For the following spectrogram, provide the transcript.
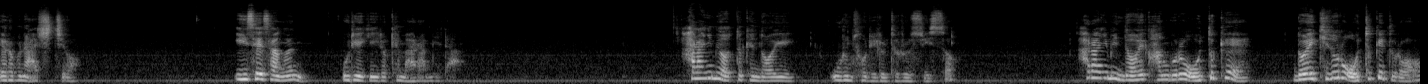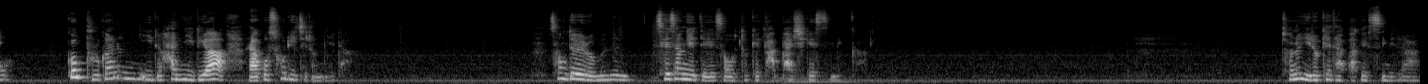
여러분 아시죠? 이 세상은 우리에게 이렇게 말합니다. 하나님이 어떻게 너희 울음소리를 들을 수 있어? 하나님이 너의 간구를 어떻게 해? 너의 기도를 어떻게 들어? 그건 불가능한 일이야 라고 소리 지릅니다. 성도 여러분은 세상에 대해서 어떻게 답하시겠습니까? 저는 이렇게 답하겠습니다.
